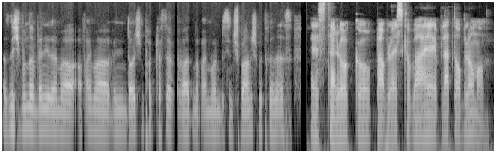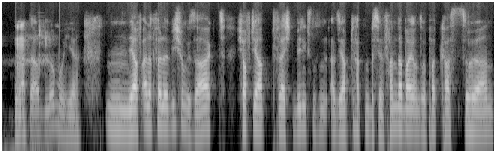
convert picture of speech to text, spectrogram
Also nicht wundern, wenn ihr dann mal auf einmal, wenn ihr einen deutschen Podcast erwarten, auf einmal ein bisschen Spanisch mit drin ist. Está loco, Pablo Escobar, hey, Plato Blomo. Hm. Plata Oblomo hier. Mm, Ja, auf alle Fälle, wie schon gesagt, ich hoffe, ihr habt vielleicht wenigstens, also ihr habt, habt ein bisschen Fun dabei, unsere Podcasts zu hören.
